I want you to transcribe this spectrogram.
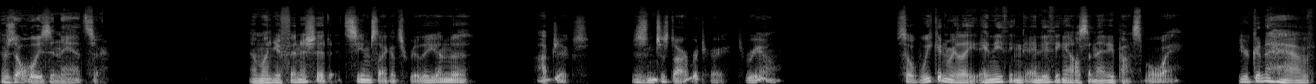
There's always an answer. And when you finish it, it seems like it's really in the objects. It isn't just arbitrary, it's real. So we can relate anything to anything else in any possible way. You're going to have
